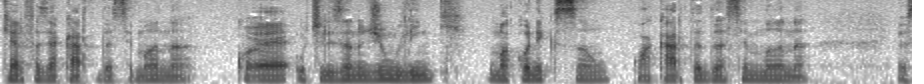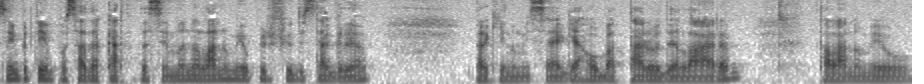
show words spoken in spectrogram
quero fazer a carta da semana é, utilizando de um link, uma conexão com a carta da semana eu sempre tenho postado a carta da semana lá no meu perfil do Instagram. Para quem não me segue, tarodelara. Tá lá no meu,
